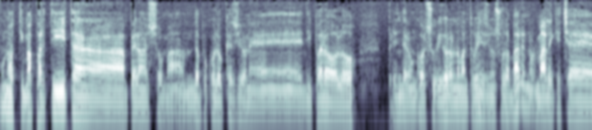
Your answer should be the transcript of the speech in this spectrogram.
un'ottima partita, però insomma dopo quell'occasione di Parolo prendere un gol sul rigore al 91esimo sulla barra è normale che c'è,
